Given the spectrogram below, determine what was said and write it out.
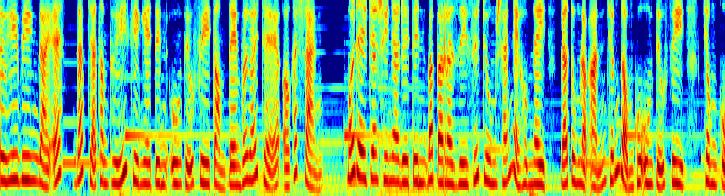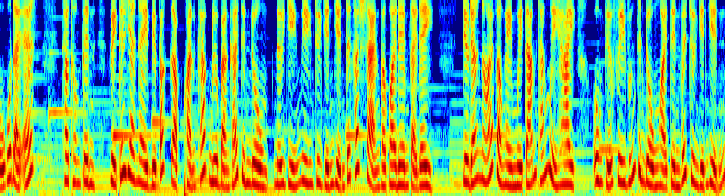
Từ Hy Viên Đài S đáp trả thâm thúy khi nghe tin Uông Tiểu Phi tòm tem với gái trẻ ở khách sạn. Mới đây, Trang Sina đưa tin paparazzi xứ Trung sáng ngày hôm nay đã tung loạt ảnh chấn động của Uông Tiểu Phi, chồng cũ của Đại S. Theo thông tin, vị thiếu gia này bị bắt gặp khoảnh khắc đưa bạn gái tin đồn, nữ diễn viên Trương Dĩnh Dĩnh tới khách sạn và qua đêm tại đây. Điều đáng nói vào ngày 18 tháng 12, Uông Tiểu Phi vướng tin đồn ngoại tình với Trương Dĩnh Dĩnh.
